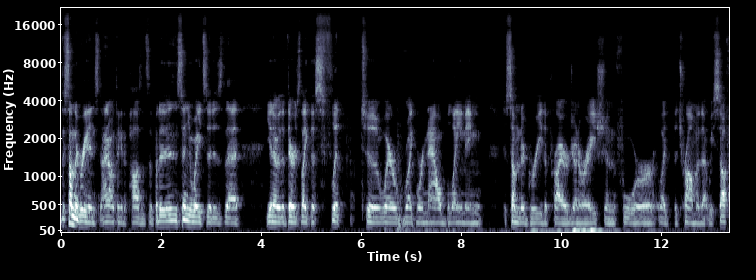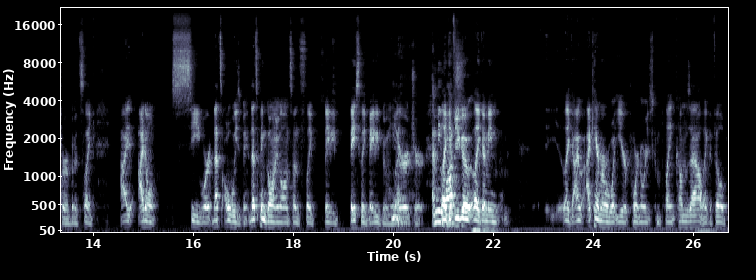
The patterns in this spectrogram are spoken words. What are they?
to some degree, it I don't think it deposits it, but it insinuates it is that you know that there's like this flip to where like we're now blaming to some degree the prior generation for like the trauma that we suffer, but it's like I I don't see where that's always been that's been going on since like baby basically baby boom Yeah. literature I mean, like watch, if you go like i mean like I, I can't remember what year Portnoy's complaint comes out. Like the Philip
